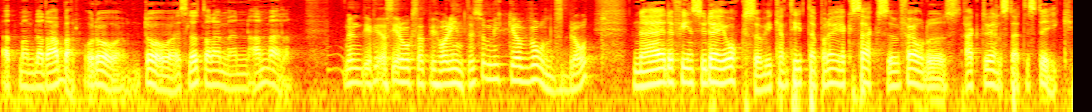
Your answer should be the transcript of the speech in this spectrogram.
att man blir drabbad och då, då slutar det med en anmälan. Men jag ser också att vi har inte så mycket av våldsbrott. Nej, det finns ju det också. Vi kan titta på det exakt så får du aktuell statistik.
